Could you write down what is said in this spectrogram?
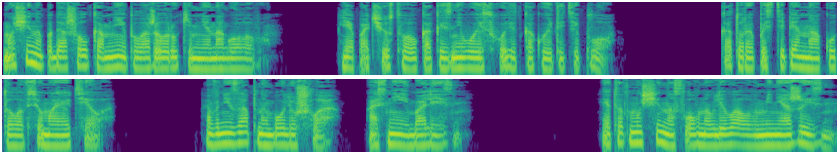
Мужчина подошел ко мне и положил руки мне на голову. Я почувствовал, как из него исходит какое-то тепло, которое постепенно окутало все мое тело. Внезапно боль ушла, а с ней болезнь. Этот мужчина словно вливал в меня жизнь.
